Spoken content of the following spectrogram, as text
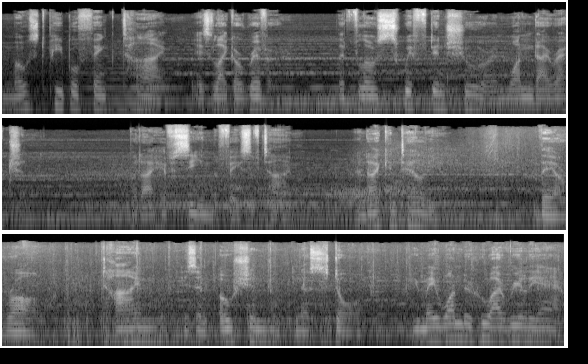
Most people think time is like a river that flows swift and sure in one direction. But I have seen the face of time, and I can tell you, they are wrong. Time is an ocean in a storm. You may wonder who I really am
